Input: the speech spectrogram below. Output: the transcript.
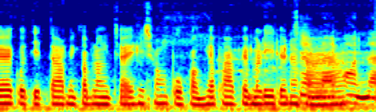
ร์ กดติดตามเป็นกำลังใจให้ช่องปู่ของยาพาแฟมิลี่ด้วยนะแซ่บคะไรห้อนไร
